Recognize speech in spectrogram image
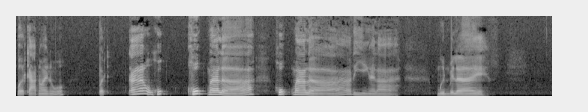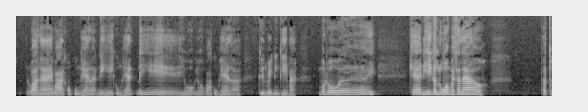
เปิดการ์ดหน่อยหนู เปิด อ้าวฮุกฮุกมาเหรอฮุกมาเหรอ นี่ไงล่ะ มึนไปเลย ว่าไงว่าของกุ้งแห้งเหรอนี่กุ้งแห้งนี่โยกโยกว่ากุ้งแห้งเหรอขึ้นมาอีกหนึ่งทีมะโมโถเอ้ยแค่นี้ก็ลวงไปซะแล้วปะโท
